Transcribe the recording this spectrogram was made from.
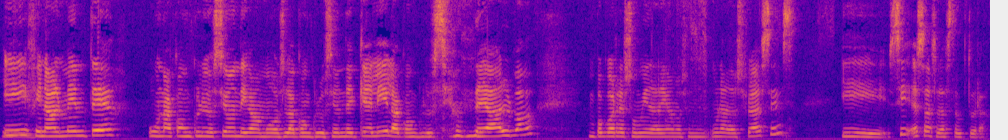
Y Y- finalmente una conclusión, digamos, la conclusión de Kelly, la conclusión de Alba, un poco resumida, digamos, en una o dos frases. Y sí, esa es la estructura.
